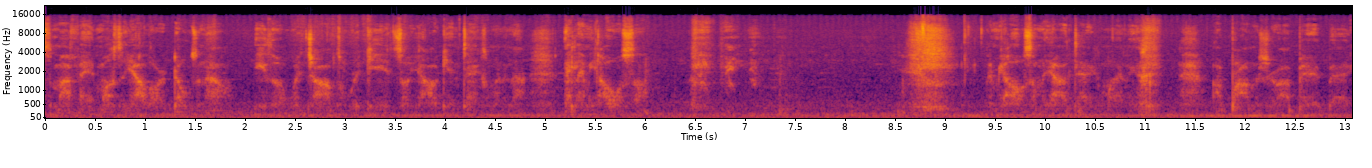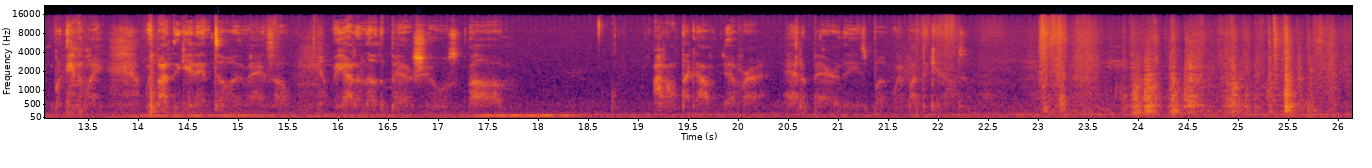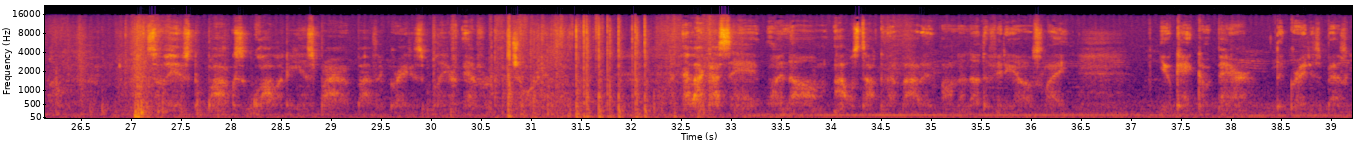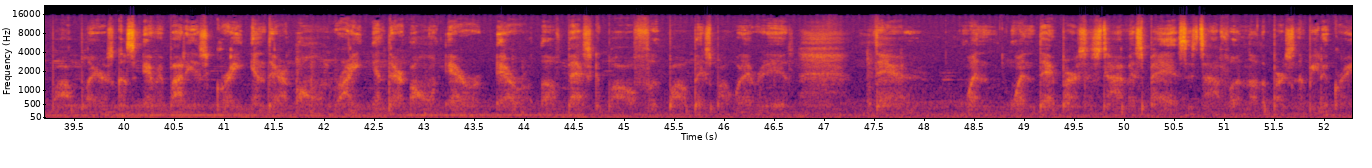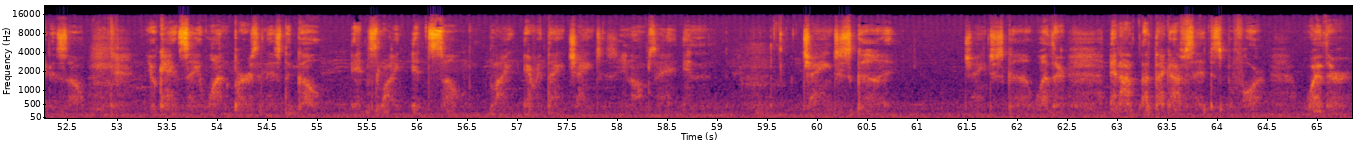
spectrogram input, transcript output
lost my players because everybody is great in their own right, in their own era, era of basketball, football, baseball, whatever it is. There, when when that person's time has passed, it's time for another person to be the greatest. So you can't say one person is the goat. It's like it's so like everything changes. You know what I'm saying? And change is good. Change is good. Whether, and I, I think I've said this before, whether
